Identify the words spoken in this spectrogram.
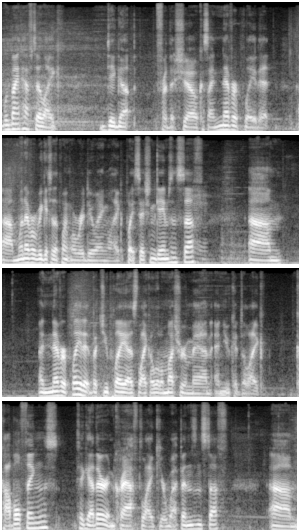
we might have to like dig up for the show because I never played it. Um, whenever we get to the point where we're doing like PlayStation games and stuff, um, I never played it. But you play as like a little mushroom man, and you get to like cobble things together and craft like your weapons and stuff. Um,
